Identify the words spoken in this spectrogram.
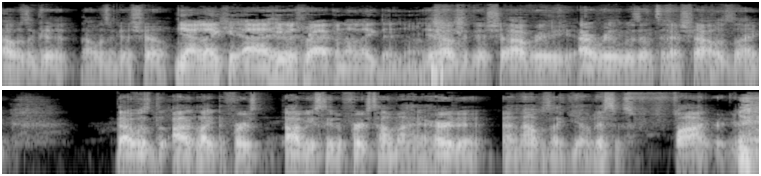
That was a good. That was a good show. Yeah, I like it. Uh, He was rapping. I like that. You know? Yeah, that was a good show. I really, I really was into that show. I was like, that was the, I, like the first, obviously the first time I had heard it, and I was like, yo, this is fire. You know?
